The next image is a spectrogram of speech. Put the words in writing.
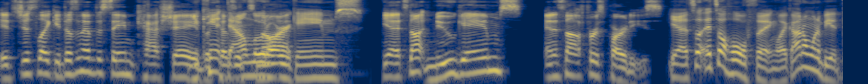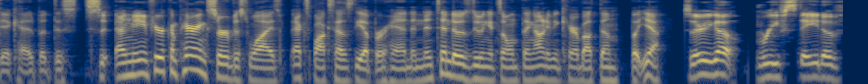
it's just like it doesn't have the same cachet. You can't download all not- your games. Yeah, it's not new games and it's not first parties. Yeah, it's a, it's a whole thing. Like I don't want to be a dickhead, but this I mean if you're comparing service wise, Xbox has the upper hand and Nintendo's doing its own thing. I don't even care about them. But yeah. So there you go. Brief state of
